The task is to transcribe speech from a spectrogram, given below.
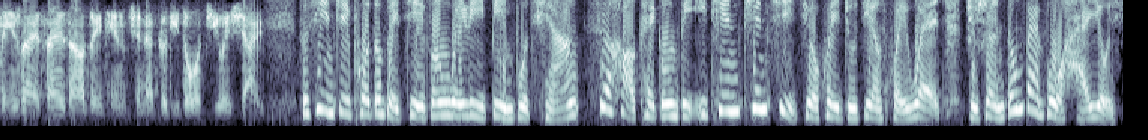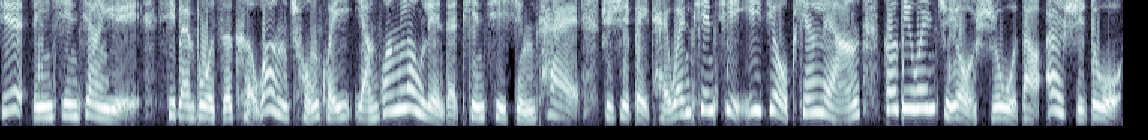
等于在三月三号这一天，全台各地都有机会下雨。所幸这波东北季风威力并不强，四号开工第一天天气就会逐渐回稳，只剩东半部还有些零星降雨，西半部则渴望重回阳光露脸的天气形态。只是北台湾天气依旧偏凉。高低温只有十五到二十度，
